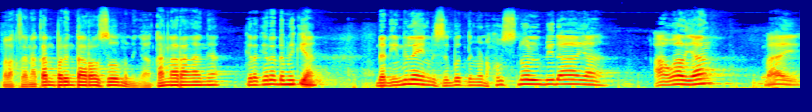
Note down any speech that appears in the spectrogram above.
melaksanakan perintah Rasul, meninggalkan larangannya. Kira-kira demikian. Dan inilah yang disebut dengan husnul bidayah. Awal yang baik.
